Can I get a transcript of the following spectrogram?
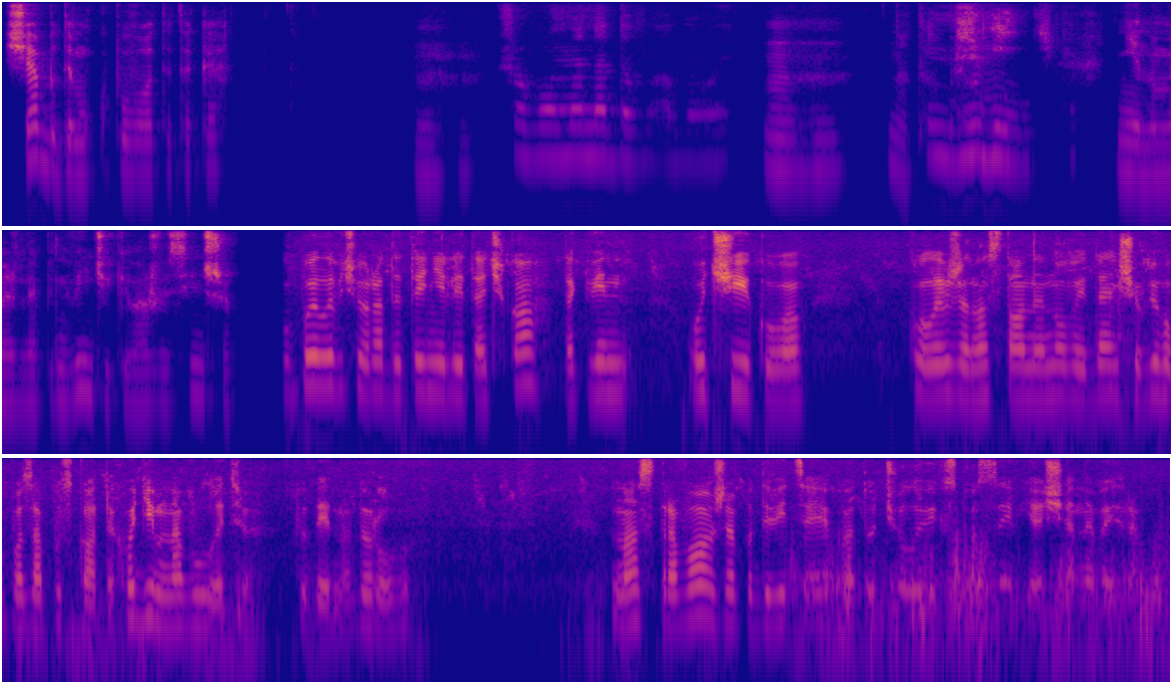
Ще будемо купувати таке? Угу. Щоб у мене два були. Угу. Ну, так. Пінгвінчики. Ні, ну ми ж не пінгвінчиків, а щось інше. Купили вчора дитині літачка, так він очікував, коли вже настане новий день, щоб його позапускати. Ходім на вулицю, туди, на дорогу. У нас трава вже, подивіться, яка. Тут чоловік скосив, я ще не виграв.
